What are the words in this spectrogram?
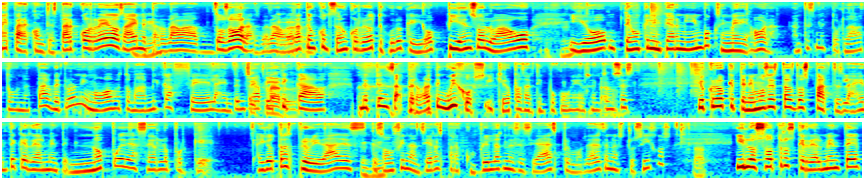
ay, para contestar correos, ay, me tardaba dos horas, ¿verdad? Ahora Claro. tengo que contestar un correo, te juro que yo pienso, lo hago y yo tengo que limpiar mi inbox en media hora. Antes me tardaba toda una tarde, pero ni modo, me tomaba mi café, la gente entraba, claro. platicaba, me pensaba, pero ahora tengo hijos y quiero pasar tiempo con ellos. Entonces, yo creo que tenemos estas dos partes, la gente que realmente no puede hacerlo porque hay otras prioridades que son financieras para cumplir las necesidades primordiales de nuestros hijos y los otros que realmente,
